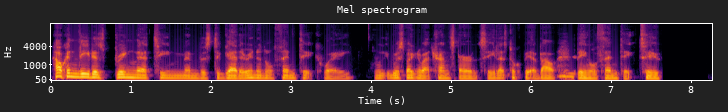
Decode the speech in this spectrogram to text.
how can leaders bring their team members together in an authentic way? We're speaking about transparency. Let's talk a bit about mm. being authentic too.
